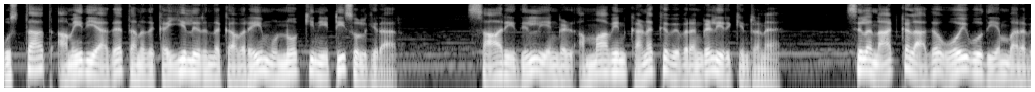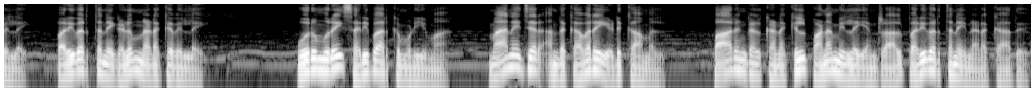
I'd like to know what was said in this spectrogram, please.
உஸ்தாத் அமைதியாக தனது கையில் இருந்த கவரை முன்னோக்கி நீட்டி சொல்கிறார். சார் இதில் எங்கள் அம்மாவின் கணக்கு விவரங்கள் இருக்கின்றன. சில நாட்களாக ஓய்வூதியம் வரவில்லை. பரிவர்த்தனைகளும் நடக்கவில்லை. ஒருமுறை சரிபார்க்க முடியுமா? மேனேஜர் அந்த கவரை எடுக்காமல் பாருங்கள் கணக்கில் பணம் இல்லை என்றால் பரிவர்த்தனை நடக்காது.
